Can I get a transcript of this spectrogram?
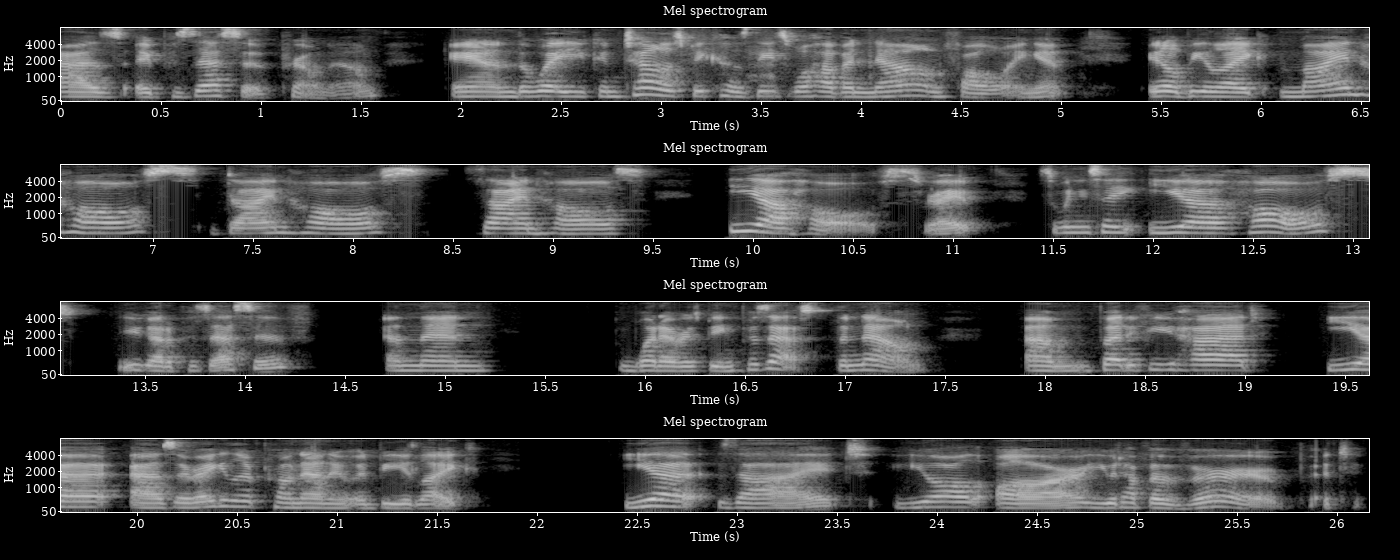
as a possessive pronoun. And the way you can tell is because these will have a noun following it. It'll be like mein Haus, dein Haus, sein Haus, ihr Haus, right? So when you say ihr Haus, you got a possessive and then whatever is being possessed, the noun. Um, but if you had ihr as a regular pronoun, it would be like ihr seid, y'all are. You would have a verb. It,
